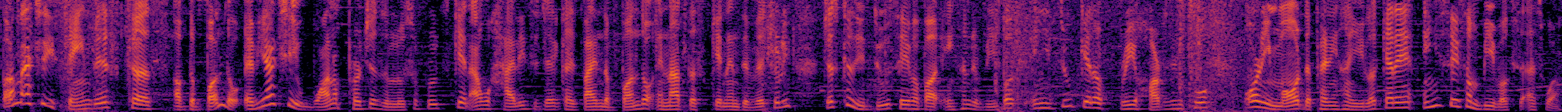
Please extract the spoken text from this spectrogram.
But i'm actually saying this because of the bundle. If you actually want to purchase the loserfruit skin i will highly suggest you guys buying the bundle and not the skin individually. Just because you do save about 800 v bucks and you do get a free harvesting tool or emote depending how you look at it and you save some v bucks as well.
